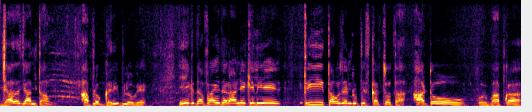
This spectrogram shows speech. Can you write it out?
ज़्यादा जानता हूँ। आप लोग गरीब लोग हैं। एक दफ़ा इधर आने के लिए थ्री थाउज़ेंड रुपीज़ खर्च होता। ऑटो, आपका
